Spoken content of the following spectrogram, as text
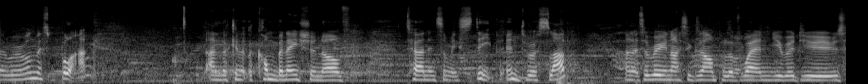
So we're on this black and looking at the combination of turning something steep into a slab. And it's a really nice example of when you would use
